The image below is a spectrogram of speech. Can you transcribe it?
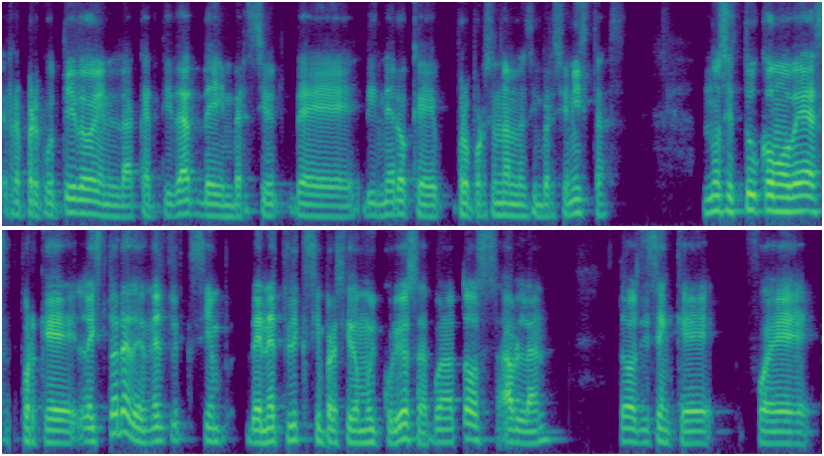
repercutido en la cantidad de inversión de dinero que proporcionan los inversionistas. No sé tú cómo veas, porque la historia de Netflix siempre, de Netflix siempre ha sido muy curiosa. Bueno, todos hablan, todos dicen que fue,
